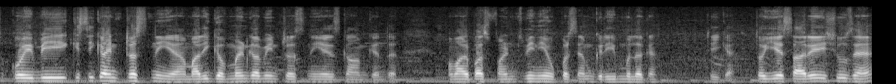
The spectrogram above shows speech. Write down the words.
तो कोई भी किसी का इंटरेस्ट नहीं है हमारी गवर्नमेंट का भी इंटरेस्ट नहीं है इस काम के अंदर। हमारे पास फंड्स भी नहीं है ऊपर से हम गरीब मुल्क हैं ठीक है? तो ये सारे इश्यूज़ हैं।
